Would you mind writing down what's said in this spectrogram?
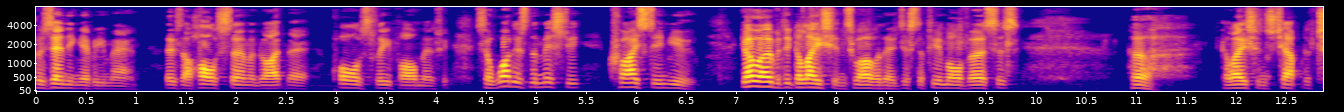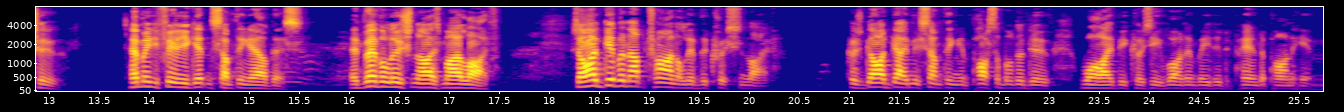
presenting every man. There's a whole sermon right there. Paul's threefold ministry. So, what is the mystery? Christ in you. Go over to Galatians while we're there, just a few more verses. Uh, Galatians chapter 2. How many feel you're getting something out of this? It revolutionized my life. So I've given up trying to live the Christian life because God gave me something impossible to do. Why? Because He wanted me to depend upon Him.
